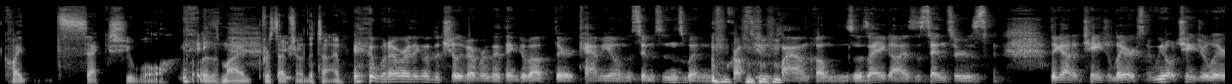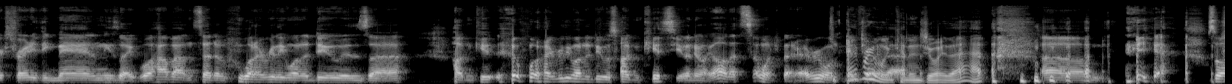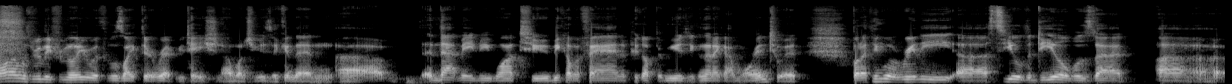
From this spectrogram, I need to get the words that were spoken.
quite sexual was my perception at the time. whenever I think of the Chili Peppers, I think about their cameo in The Simpsons when Krusty the Clown comes and says, "Hey guys, the censors, they got to change the lyrics. Like, we don't change our lyrics for anything, man." And he's like, "Well, how about instead of what I really want to do is." uh hug and kiss. what I really want to do is hug and kiss you, and they're like, "Oh, that's so much better. Everyone, can Everyone enjoy can that." enjoy that. um, yeah. So all I was really familiar with was like their reputation on MuchMusic, and then um, and that made me want to become a fan and pick up their music, and then I got more into it. But I think what really uh, sealed the deal was that. Uh,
